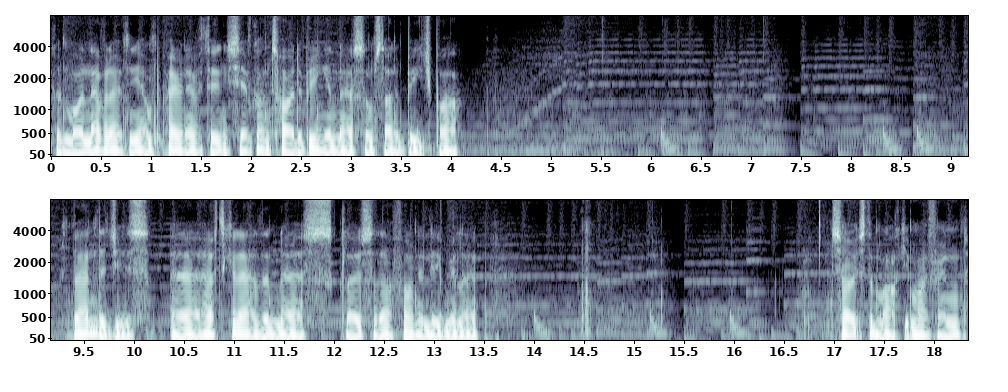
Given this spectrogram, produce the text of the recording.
Good morning, I haven't opened yet, I'm preparing everything. You see, I've gotten tired of being in there, so I'm starting a beach bar. Bandages. Uh, I have to get out of the nurse clothes so they'll finally leave me alone. So it's the market, my friend.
